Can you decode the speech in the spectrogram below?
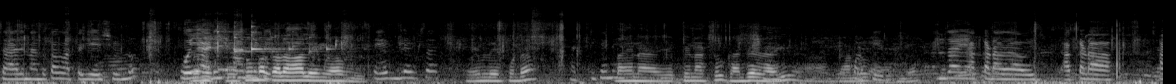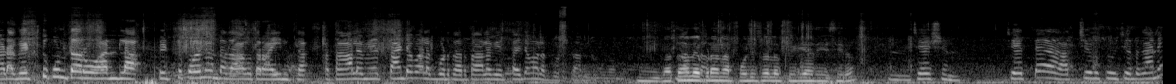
సాదినందుకు అట్ట చేసిండు. పోయి అడిగిన కలహాలు ఏం కావు ఏం లేవు సార్. ఏం లేకుండా ఆయన చెప్పినట్టు గంజాయి తాగి అక్కడ అక్కడ ఆడ పెట్టుకుంటారు అందులో పెట్టుకొని అంట తాగుతారు ఆ ఇంట్లో. ఆ తాళం ఎత్తా అంటే వాళ్ళకి కొడతారు. తాళం ఎత్తా అంటే వాళ్ళకి కొడతారు. గతంలో ఎప్పుడైనా పోలీసు వాళ్ళకి ఫిర్యాదు చేసిరు చేసిండు చేస్తే వచ్చిరు చూసిండ్రు కానీ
